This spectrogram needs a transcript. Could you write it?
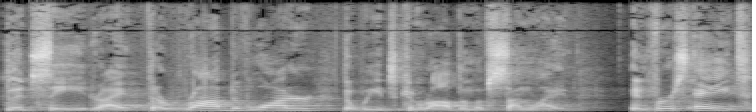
good seed, right? They're robbed of water, the weeds can rob them of sunlight. In verse 8,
